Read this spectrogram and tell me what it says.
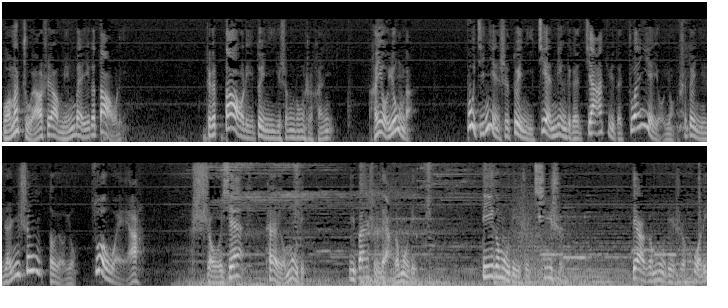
我们主要是要明白一个道理，这个道理对你一生中是很很有用的，不仅仅是对你鉴定这个家具的专业有用，是对你人生都有用。做伪啊，首先它要有目的，一般是两个目的。第一个目的是欺世，第二个目的是获利。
